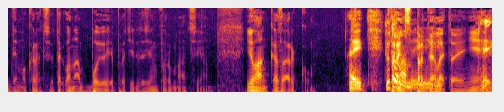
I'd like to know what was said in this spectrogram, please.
demokraciu, tak ona bojuje proti dezinformáciám. Johanka Zarko, Hej, tuto mám, prdele to je, nie hej,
